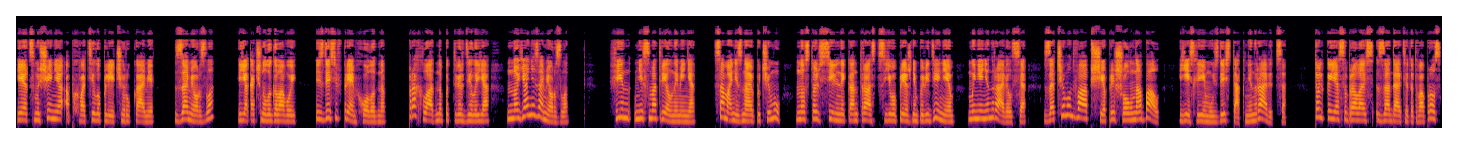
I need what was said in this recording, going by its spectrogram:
и от смущения обхватила плечи руками. Замерзла? Я качнула головой. Здесь и впрямь холодно. Прохладно, подтвердила я, но я не замерзла. Финн не смотрел на меня. Сама не знаю почему, но столь сильный контраст с его прежним поведением мне не нравился. Зачем он вообще пришел на бал, если ему здесь так не нравится? Только я собралась задать этот вопрос,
